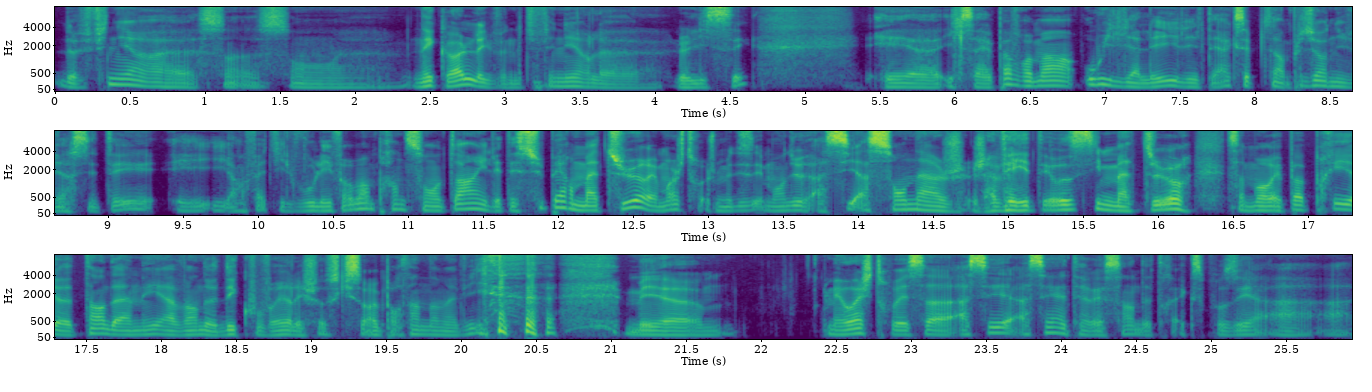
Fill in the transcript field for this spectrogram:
de finir euh, son, euh, école, il venait de finir le, le lycée. Et euh, il ne savait pas vraiment où il y allait. Il était accepté dans plusieurs universités. Et en fait, il voulait vraiment prendre son temps. Il était super mature. Et moi, je, me disais, mon Dieu, si à son âge, j'avais été aussi mature, ça ne m'aurait pas pris euh, tant d'années avant de découvrir les choses qui sont importantes dans ma vie. mais, euh, mais ouais, je trouvais ça assez, assez intéressant d'être exposé à,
